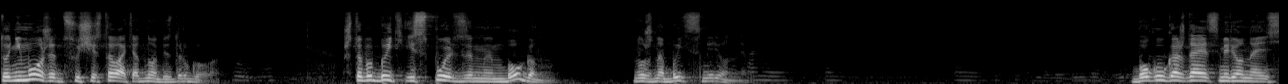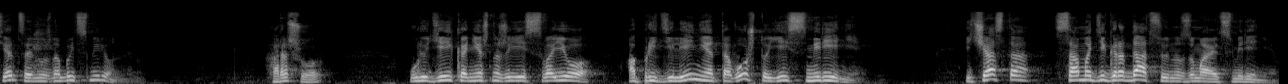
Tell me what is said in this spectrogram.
Что не может существовать одно без другого. Чтобы быть используемым Богом, нужно быть смиренным. Богу угождает смиренное сердце, и нужно быть смиренным. Хорошо. У людей, конечно же, есть свое определение того, что есть смирение. И часто самодеградацию называют смирением.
